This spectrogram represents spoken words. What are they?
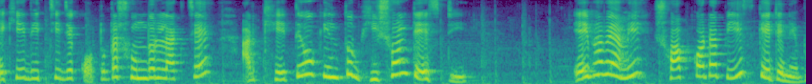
দেখিয়ে দিচ্ছি যে কতটা সুন্দর লাগছে আর খেতেও কিন্তু ভীষণ টেস্টি এইভাবে আমি সব কটা পিস কেটে নেব।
